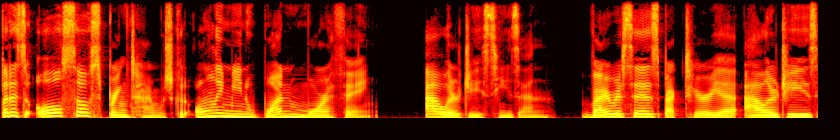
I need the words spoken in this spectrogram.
but it's also springtime, which could only mean one more thing allergy season. Viruses, bacteria, allergies,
